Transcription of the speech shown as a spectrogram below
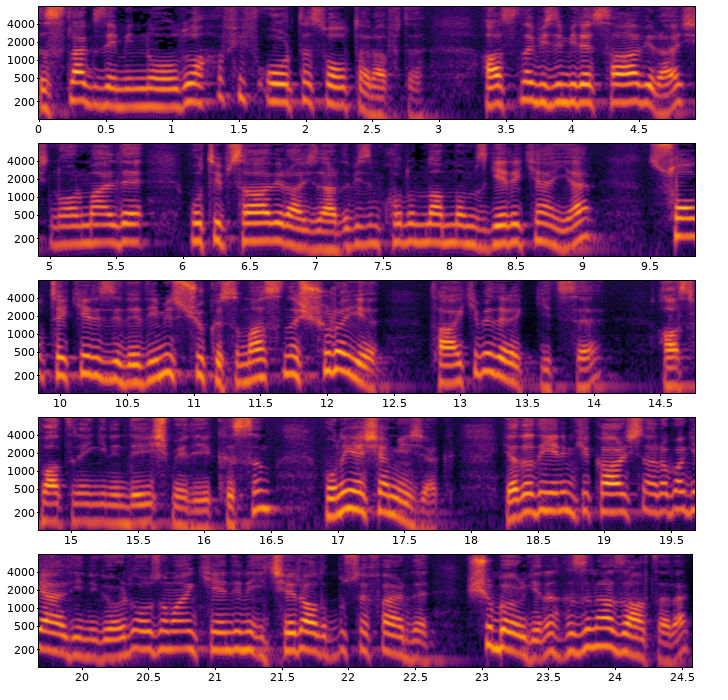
ıslak zeminli olduğu hafif orta sol tarafta. Aslında bizim bir de sağ viraj. Normalde bu tip sağ virajlarda bizim konumlanmamız gereken yer sol teker izi dediğimiz şu kısım. Aslında şurayı takip ederek gitse asfalt renginin değişmediği kısım bunu yaşamayacak. Ya da diyelim ki karşına araba geldiğini gördü. O zaman kendini içeri alıp bu sefer de şu bölgenin hızını azaltarak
